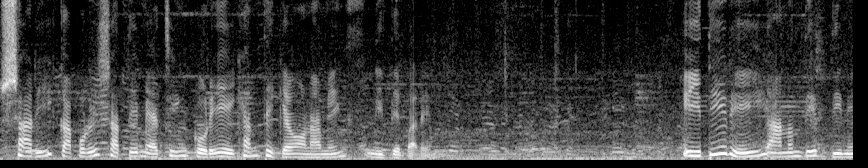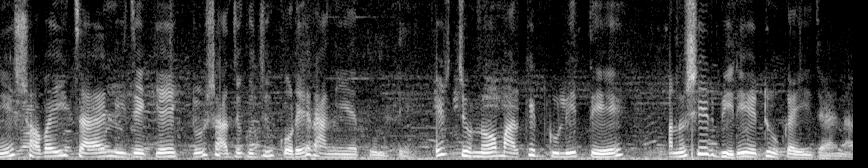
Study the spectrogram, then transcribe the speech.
শাড়ি কাপড়ের সাথে ম্যাচিং করে এখান থেকে অর্নামেন্টস নিতে পারেন। ঈদের এই আনন্দের দিনে সবাই চায় নিজেকে একটু সাজুগুজু করে রাঙিয়ে তুলতে। এর জন্য মার্কেটগুলিতে মানুষের ভিড়ে ঢুকাই যায় না।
